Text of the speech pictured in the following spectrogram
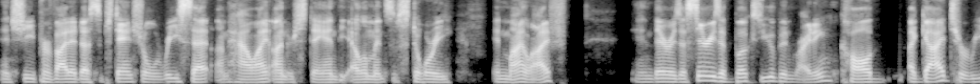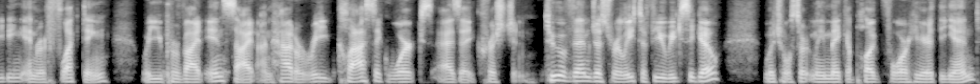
and she provided a substantial reset on how I understand the elements of story in my life. And there is a series of books you've been writing called A Guide to Reading and Reflecting, where you provide insight on how to read classic works as a Christian. Two of them just released a few weeks ago, which we'll certainly make a plug for here at the end.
